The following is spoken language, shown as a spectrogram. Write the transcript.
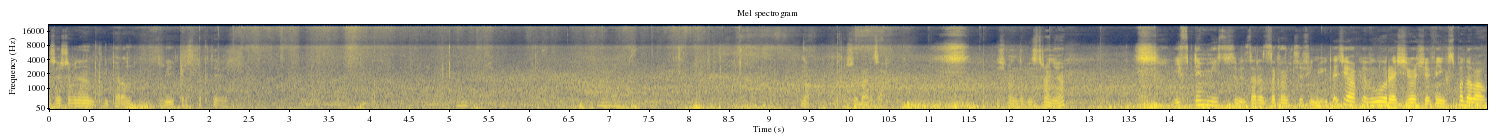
A co jeszcze będę na drugi peron z drugiej perspektywy. No, proszę bardzo. Jesteśmy na drugiej stronie. I w tym miejscu sobie zaraz zakończę filmik. Dajcie łapkę w górę, jeśli Wam się filmik spodobał.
